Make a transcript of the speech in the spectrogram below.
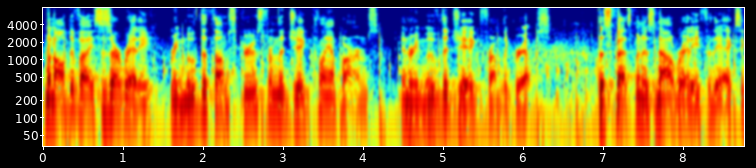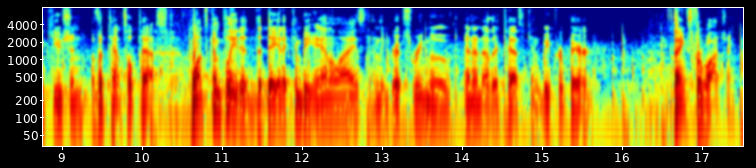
When all devices are ready, remove the thumb screws from the jig clamp arms and remove the jig from the grips. The specimen is now ready for the execution of a tensile test. Once completed, the data can be analyzed and the grips removed and another test can be prepared. Thanks for watching.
